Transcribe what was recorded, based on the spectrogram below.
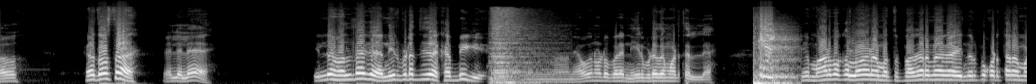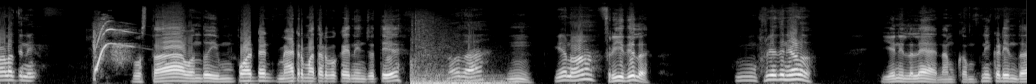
ಹಲೋ ಹೇ ಹೇಳ ದೋಸ್ತ. ಎಲ್ಲೆಲೆ? ಇಲ್ಲೇ ಹೊಲ್ದಾಗ ನೀರ್ ಬಿಡತ್ತಿದ್ದೆ ಕಬ್ಬಿಗೆ. ನಾನು ಯಾವಾಗ ನೋಡು ಬರೀ ನೀರು ಬಿಡೋದೇ ಮಾಡ್ತಲ್ಲೇ ಏ ಮಾಡ್ಬೇಕಲ್ಲ ಅಣ್ಣ ಮತ್ತು ಪಗಾರ ಮ್ಯಾಗ ಐನೂರು ರೂಪಾಯಿ ಕೊಡ್ತಾರ ಮಾಡತ್ತೀನಿ ದೋಸ್ತ ಒಂದು ಇಂಪಾರ್ಟೆಂಟ್ ಮ್ಯಾಟ್ರ್ ಮಾತಾಡ್ಬೇಕಾಯ್ತು ನಿನ್ ಜೊತೆ. ಹೌದಾ? ಹ್ಮ್. ಏನು? ಫ್ರೀ ಇದಿಲ್ಲ ಹ್ಮ್ ಫ್ರೀ ಅದನ್ನ ಹೇಳು. ಏನಿಲ್ಲಲೇ ನಮ್ಮ ಕಂಪ್ನಿ ಕಡೆಯಿಂದ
